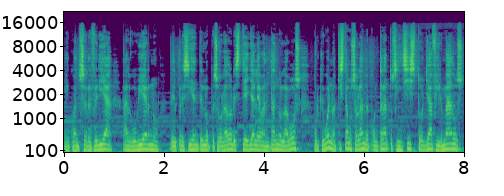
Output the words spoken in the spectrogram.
en cuanto se refería al gobierno del presidente López Obrador, esté ya levantando la voz, porque bueno, aquí estamos hablando de contratos, insisto, ya firmados,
